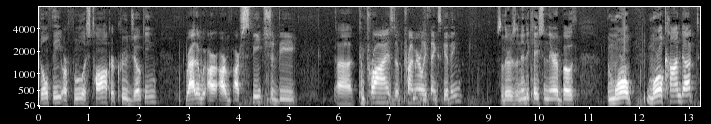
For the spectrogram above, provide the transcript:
filthy or foolish talk or crude joking. Rather, our, our, our speech should be uh, comprised of primarily thanksgiving. So there's an indication there both the moral, moral conduct,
